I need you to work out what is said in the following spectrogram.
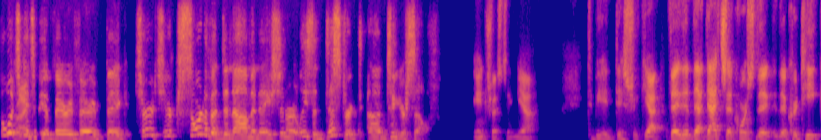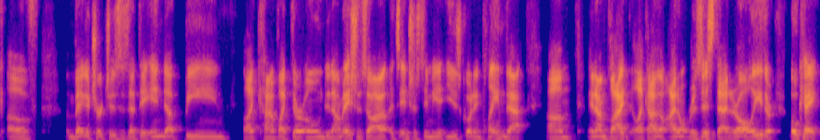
But once right. you get to be a very, very big church, you're sort of a denomination or at least a district uh, unto yourself. Interesting. Yeah to be a district. Yeah, that, that, that's of course the the critique of mega churches is that they end up being like kind of like their own denomination. So I, it's interesting to me that you just go ahead and claim that. Um, and I'm glad, like I don't, I don't resist that at all either. Okay,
